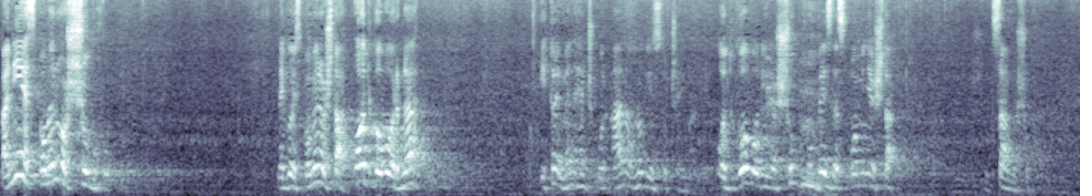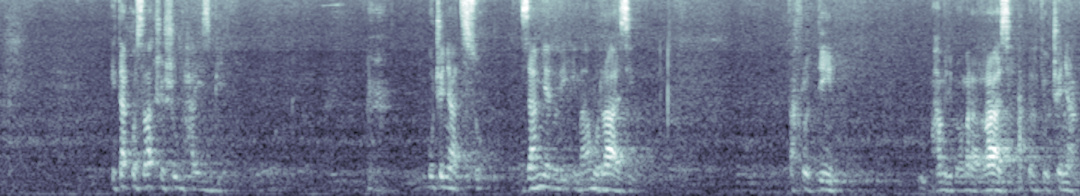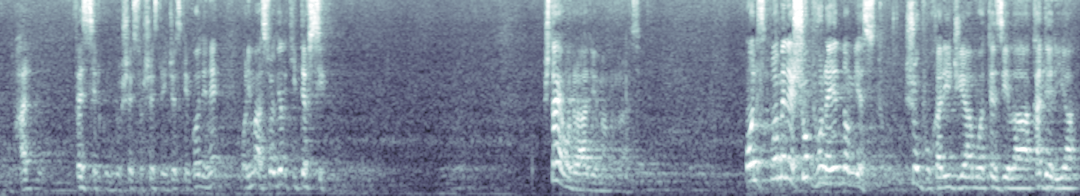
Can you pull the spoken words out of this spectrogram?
Pa nije spomenuo šubhu, nego je spomenuo šta? Odgovor na i to je menheđ Kur'ana u mnogim slučajima. Odgovori na šubhu bez da spominje šta? Samo šubhu. I tako se lakše šubha izbije učenjaci su zamjerili imamu Razi, Fahruddin, Mohamed ibn Omara Razi, veliki učenjak, Muhad, Fesir, koji je bio 606. iđeske godine, on ima svoj veliki tefsir. Šta je on radio, imam Razi? On spomene šubhu na jednom mjestu. Šubhu Haridžija, Motezila, Kaderija.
